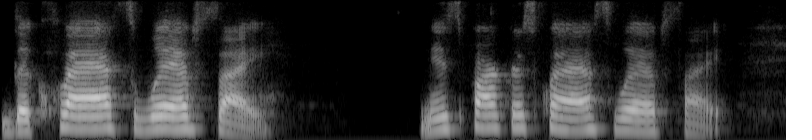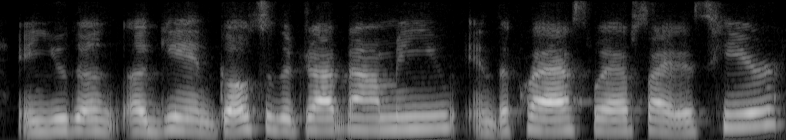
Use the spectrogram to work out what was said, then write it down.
the class website, Ms. Parker's class website. And you can, again, go to the drop-down menu and the class website is here.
